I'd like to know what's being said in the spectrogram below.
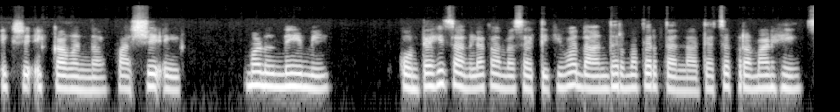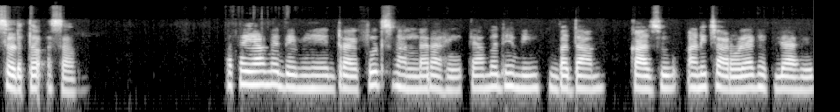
एकशे एक्कावन्न पाचशे एक म्हणून नेहमी कोणत्याही चांगल्या कामासाठी किंवा दान धर्म करताना त्याचं प्रमाण हे चढतं असावं. आता यामध्ये मी हे ड्रायफ्रुट्स घालणार आहे. त्यामध्ये मी बदाम काजू आणि चारोळ्या घेतल्या आहेत.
